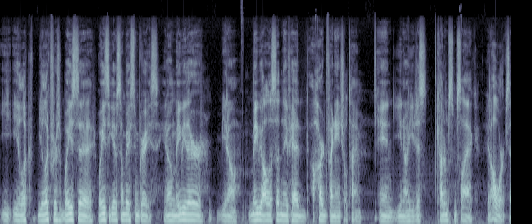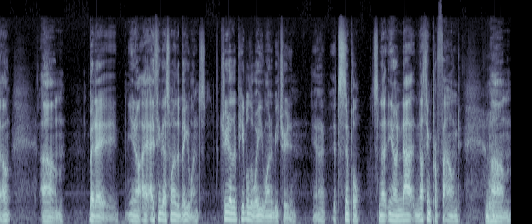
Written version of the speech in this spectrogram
you, look you look for ways to ways to give somebody some grace. You know, maybe they're you know maybe all of a sudden they've had a hard financial time, and you know you just cut them some slack. It all works out. Um, but I you know I, I think that's one of the big ones. Treat other people the way you want to be treated. You know, it's simple. It's not you know not nothing profound, um,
